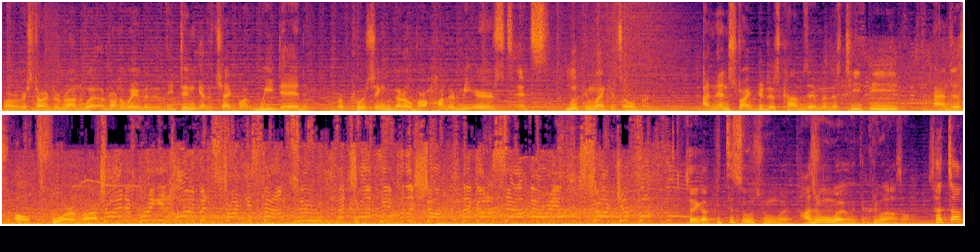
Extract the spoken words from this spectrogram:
well, we're starting to run, wi- run away with it. They didn't get the checkpoint. We did. We're pushing. We got over 100 meters. It's looking like it's over. And then Striker just comes in with his TP and just ults four of us. Trying to bring it home, but Striker's found two. A champion for the shot. They've got a sound barrier. Striker for four. 저희가 비트 쓰고 죽은 거예요 다 죽은 거예요 근데 그리고 나서 살짝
